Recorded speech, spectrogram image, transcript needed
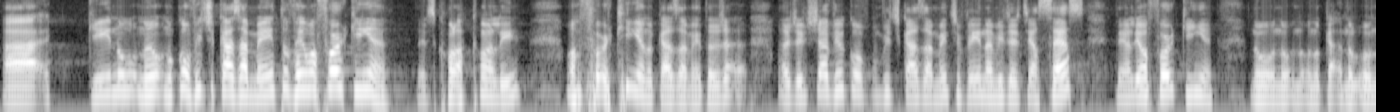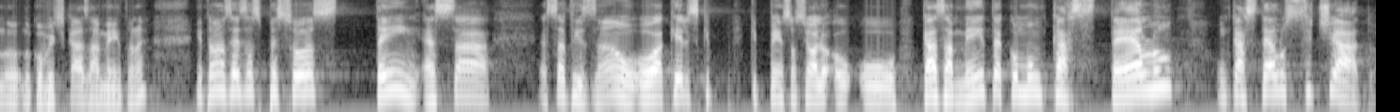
ah, que no, no, no convite de casamento vem uma forquinha. Eles colocam ali uma forquinha no casamento. Já, a gente já viu o convite de casamento, vem na mídia de acesso, tem ali uma forquinha no, no, no, no, convite de casamento. Né? Então, às vezes, as pessoas têm essa, essa visão, ou aqueles que, que pensam assim: olha, o, o casamento é como um castelo, um castelo sitiado.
